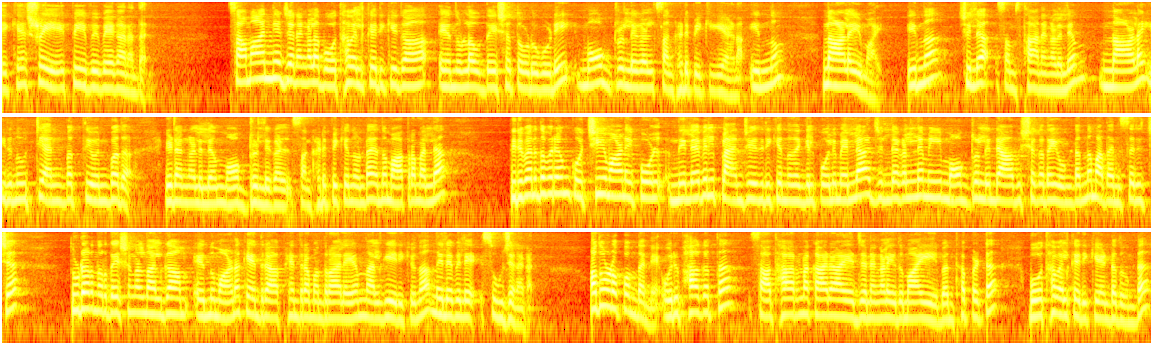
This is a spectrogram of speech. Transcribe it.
ചർച്ചയിലേക്ക് ശ്രീ പി വിവേകാനന്ദൻ. സാമാന്യ ജനങ്ങളെ ബോധവൽക്കരിക്കുക എന്നുള്ള ഉദ്ദേശത്തോടുകൂടി മോക്ക് ഡ്രില്ലുകൾ സംഘടിപ്പിക്കുകയാണ് ഇന്നും നാളെയുമായി. ഇന്ന് ചില സംസ്ഥാനങ്ങളിലും നാളെ ഇരുന്നൂറ്റി അൻപത്തി ഒൻപത് ഇടങ്ങളിലും മോക്ക് ഡ്രില്ലുകൾ സംഘടിപ്പിക്കുന്നുണ്ട്. എന്ന് മാത്രമല്ല തിരുവനന്തപുരം കൊച്ചിയുമാണ് ഇപ്പോൾ നിലവിൽ പ്ലാൻ ചെയ്തിരിക്കുന്നതെങ്കിൽ പോലും എല്ലാ ജില്ലകളിലും ഈ മോക്ക് ഡ്രില്ലിന്റെ ആവശ്യകതയുണ്ടെന്നും അതനുസരിച്ച് തുടർ നിർദ്ദേശങ്ങൾ നൽകാം എന്നുമാണ് കേന്ദ്ര ആഭ്യന്തര മന്ത്രാലയം നൽകിയിരിക്കുന്ന നിലവിലെ സൂചനകൾ. അതോടൊപ്പം തന്നെ ഒരു ഭാഗത്ത് സാധാരണക്കാരായ ജനങ്ങളെ ഇതുമായി ബന്ധപ്പെട്ട് ബോധവൽക്കരിക്കേണ്ടതുണ്ട്.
